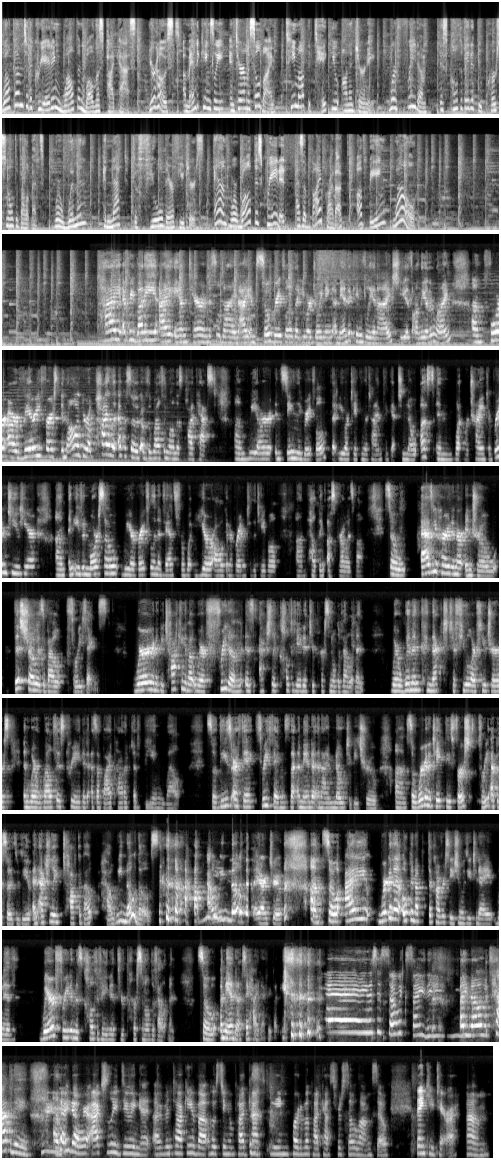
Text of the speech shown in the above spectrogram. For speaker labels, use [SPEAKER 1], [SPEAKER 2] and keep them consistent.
[SPEAKER 1] Welcome to the Creating Wealth and Wellness podcast. Your hosts, Amanda Kingsley and Tara Missildine, team up to take you on a journey where freedom is cultivated through personal development, where women connect to fuel their futures, and where wealth is created as a byproduct of being well.
[SPEAKER 2] Hi, everybody. I am Tara Missildine. I am so grateful that you are joining Amanda Kingsley and I, she is on the other line, um, for our very first inaugural pilot episode of the Wealth and Wellness Podcast. Um, we are insanely grateful that you are taking the time to get to know us and what we're trying to bring to you here. Um, and even more so, we are grateful in advance for what you're all going to bring to the table, um, helping us grow as well. So, as you heard in our intro, this show is about three things we're going to be talking about where freedom is actually cultivated through personal development, where women connect to fuel our futures, and where wealth is created as a byproduct of being well. So these are th- three things that Amanda and I know to be true. Um, so we're going to take these first three episodes with you and actually talk about how we know those, how we know that they are true. Um, so I we're going to open up the conversation with you today with where freedom is cultivated through personal development. So, Amanda, say hi to everybody.
[SPEAKER 3] Yay! This is so exciting.
[SPEAKER 2] I know it's happening.
[SPEAKER 3] Um, I know we're actually doing it. I've been talking about hosting a podcast, being part of a podcast for so long. So, thank you, Tara. Um,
